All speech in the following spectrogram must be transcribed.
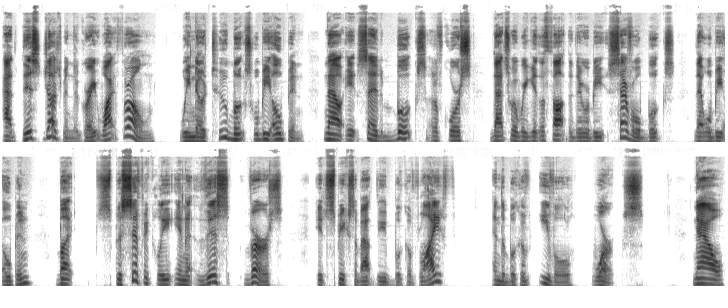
at this judgment, the great white throne, we know two books will be open. Now, it said books, and of course, that's where we get the thought that there will be several books that will be open, but specifically in this verse, it speaks about the book of life and the book of evil works. Now,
